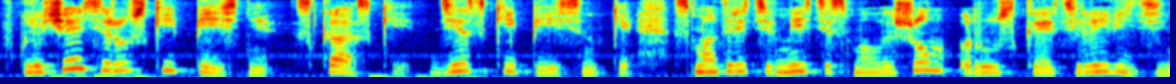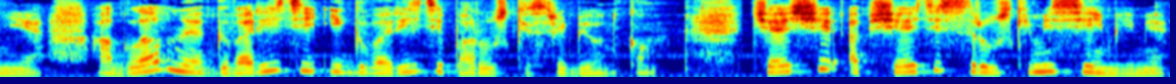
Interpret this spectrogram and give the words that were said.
Включайте русские песни, сказки, детские песенки, смотрите вместе с малышом русское телевидение, а главное, говорите и говорите по-русски с ребенком. Чаще общайтесь с русскими семьями.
